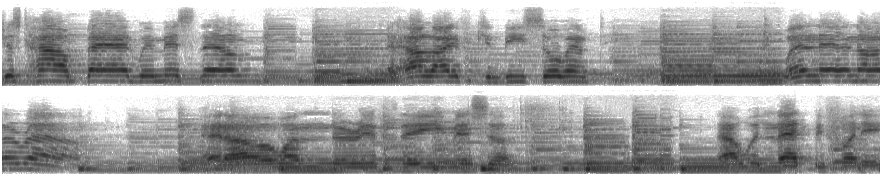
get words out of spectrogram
Just how bad we miss them, and how life can be so empty when they're not around. And I wonder if they miss us. Now, wouldn't that be funny?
